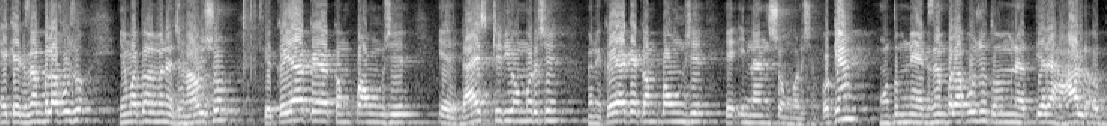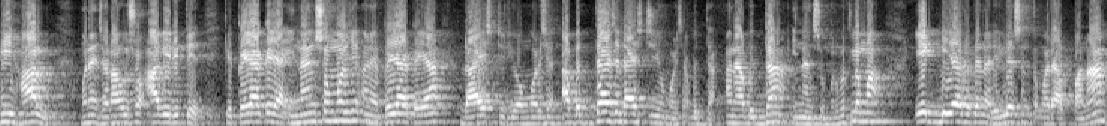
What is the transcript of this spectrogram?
એક એક્ઝામ્પલ આપું છું. એમાં તમે મને જણાવશો કે કયા કયા કમ્પાઉન્ડ છે એ ડાયસ્ટીરિયોમર છે અને કયા કયા કમ્પાઉન્ડ છે એ ઇનાન્સોમર છે. ઓકે હું તમને એક્ઝામ્પલ આપું છું. તમે મને અત્યારે હાલ, અભી હાલ મને જણાવશો આવી રીતે કે કયા કયા ઇનાન્સોમર છે અને કયા કયા ડાયસ્ટીરિયોમર છે. આ બધા જ ડાયસ્ટીરિયોમર છે, આ બધા. અને આ બધા ઇનાન્સોમર મતલબમાં એકબીજા સાથેના રિલેશન તમારે આપવાના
